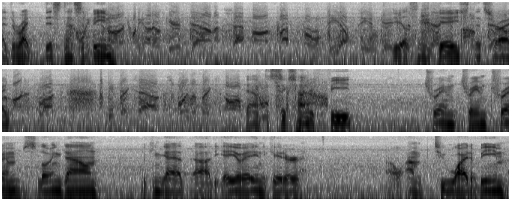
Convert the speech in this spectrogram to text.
at the right distance of beam. DLC engaged, that's right. Down to 600 feet. Trim, trim, trim, slowing down. Looking at uh, the AOA indicator. Oh, I'm too wide a beam.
